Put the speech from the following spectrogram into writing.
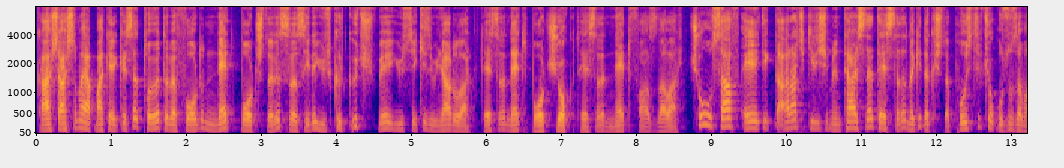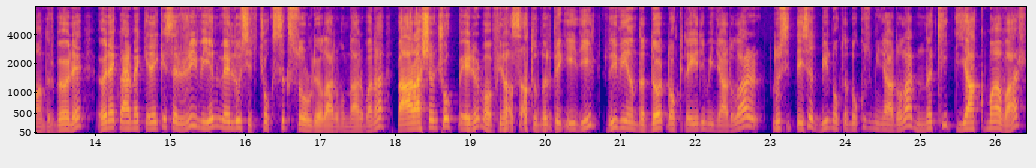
Karşılaştırma yapmak gerekirse Toyota ve Ford'un net borçları sırasıyla 143 ve 108 milyar dolar. Tesla'da net borç yok. Tesla'da net fazla var. Çoğu saf elektrikli araç girişiminin tersine Tesla'da nakit akışta. Pozitif çok uzun zamandır böyle. Örnek vermek gerekirse Rivian ve Lucid çok sık soruluyorlar bunlar bana. Ben araçlarını çok beğeniyorum ama finansal durumları pek iyi değil. Rivian'da 4.7 milyar dolar, Lucid'de ise 1.9 milyar dolar nakit yakma var.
